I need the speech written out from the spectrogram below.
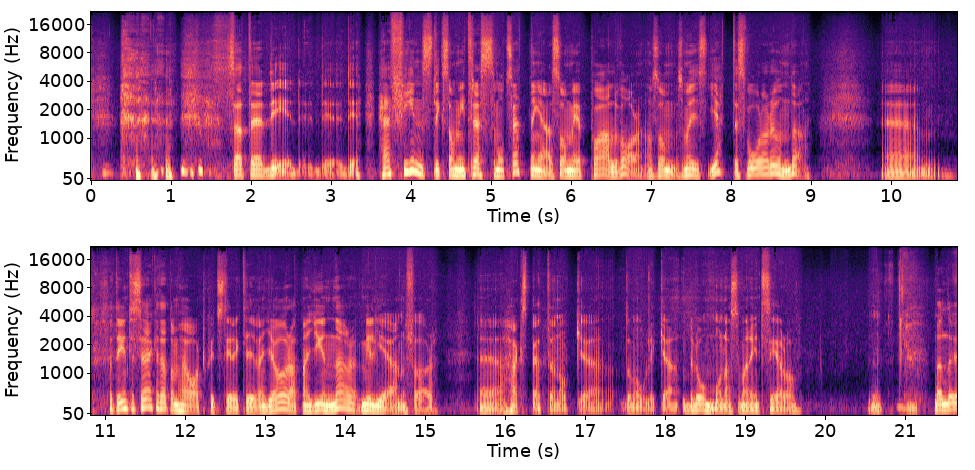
så att eh, det, det, det, här finns liksom intressemotsättningar som är på allvar och som, som är jättesvåra att runda. Ehm, så det är inte säkert att de här artskyddsdirektiven gör att man gynnar miljön för eh, hackspetten och eh, de olika blommorna som man är intresserad av. Mm. Men det,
